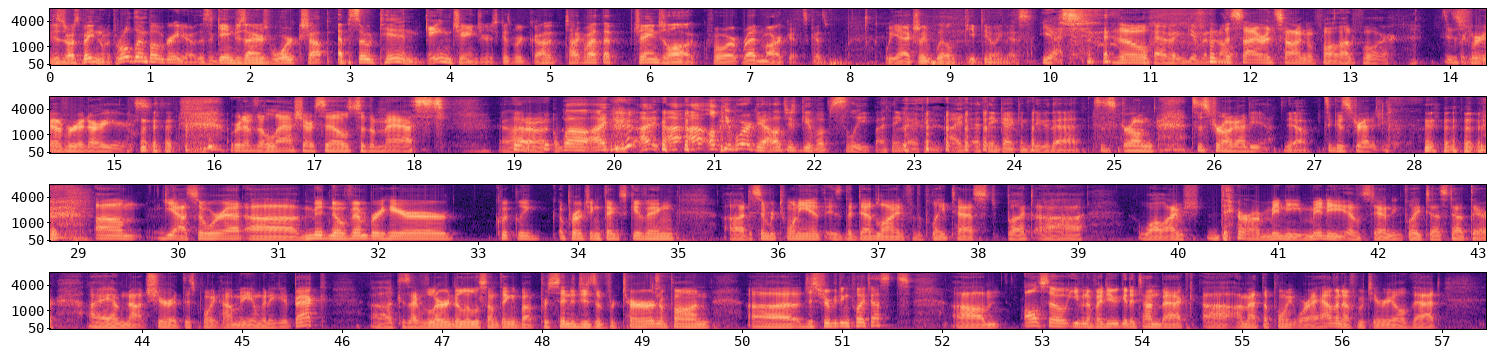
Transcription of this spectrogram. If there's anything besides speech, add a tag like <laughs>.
This is Ross Payton with Role Playing Public Radio. This is Game Designers Workshop, Episode 10, Game Changers, because we're going to talk about the change log for red markets, because we actually will keep doing this. Yes, <laughs> though Haven't given <laughs> the siren song of Fallout Four is forever in our ears. <laughs> We're gonna have to lash ourselves to the mast. Uh, I don't know. Well, I can. I, I I'll keep working. I'll just give up sleep. I think I can. I, I think I can do that. It's a strong, it's a strong idea. Yeah. It's a good strategy. <laughs> um, yeah, so we're at uh, mid November here, quickly approaching Thanksgiving. Uh, December 20th is the deadline for the playtest, but uh, while I'm sh- <laughs> there are many, many outstanding playtests out there, I am not sure at this point how many I'm going to get back. Because I've learned a little something about percentages of return upon uh, distributing playtests. Um, also, even if I do get a ton back, uh, I'm at the point where I have enough material that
